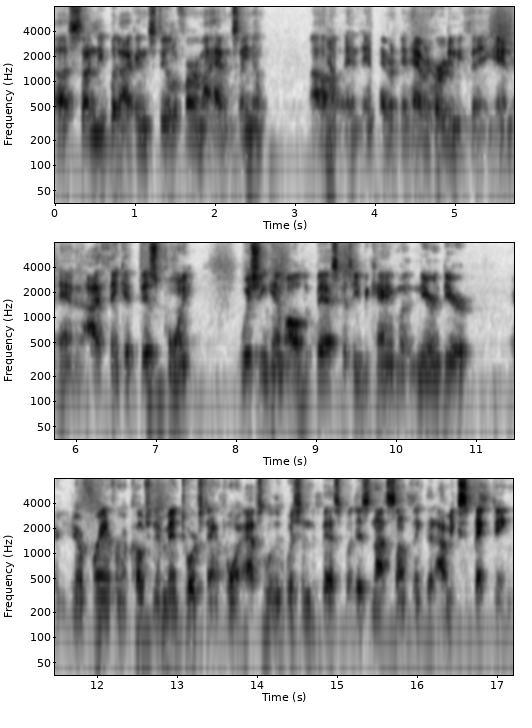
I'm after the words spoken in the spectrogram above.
uh, Sunday, but I can still affirm I haven't seen him uh, yep. and, and haven't and haven't heard anything. And and I think at this point – wishing him all the best because he became a near and dear you know, friend from a coaching and mentor standpoint. Absolutely wish him the best, but it's not something that I'm expecting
